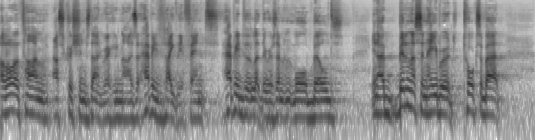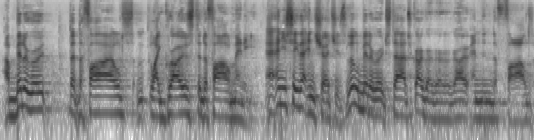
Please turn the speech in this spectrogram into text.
a lot of time us Christians don't recognize it. Happy to take the offense, happy to let the resentment wall build. You know, bitterness in Hebrew, it talks about a bitter root that defiles, like grows to defile many. And you see that in churches. A little bit of root starts, grow, grow, grow, grow, grow, and then defiles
